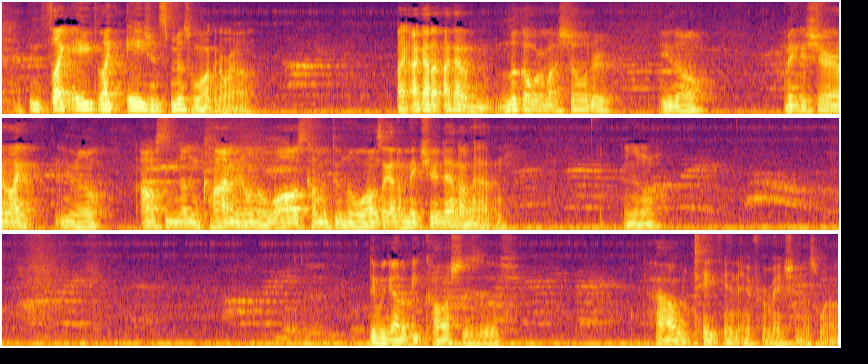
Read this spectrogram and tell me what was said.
it's like like Agent Smith's walking around. Like I gotta I gotta look over my shoulder, you know, making sure like you know I don't see nothing climbing on the walls, coming through the walls. I gotta make sure that don't happen. You know. Then we gotta be cautious of how we take in information as well.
